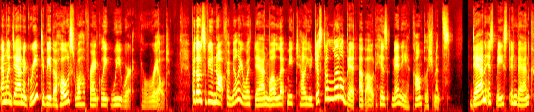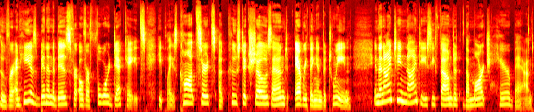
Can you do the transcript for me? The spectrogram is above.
And when Dan agreed to be the host, well, frankly, we were thrilled. For those of you not familiar with Dan, well, let me tell you just a little bit about his many accomplishments. Dan is based in Vancouver and he has been in the biz for over four decades. He plays concerts, acoustic shows, and everything in between. In the 1990s, he founded the March Hare Band,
